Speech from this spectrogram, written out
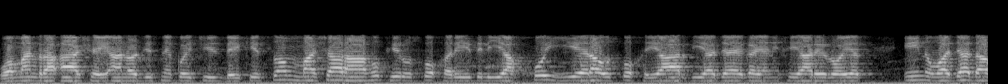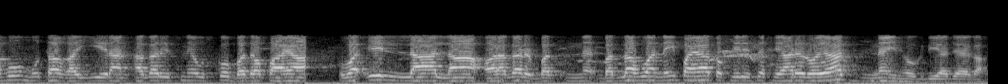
वह मन रहा शयान और जिसने कोई चीज़ देखी सुम मशराह फिर उसको खरीद लिया। खुयरा उसको खियार दिया जाएगा यानी खियार रोयत। इन वजह मुतगैरन अगर इसने उसको बदल पाया व इल्ला और अगर बद, बदला हुआ नहीं पाया तो फिर इसे ख्यार रोयत नहीं भोग दिया जाएगा।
